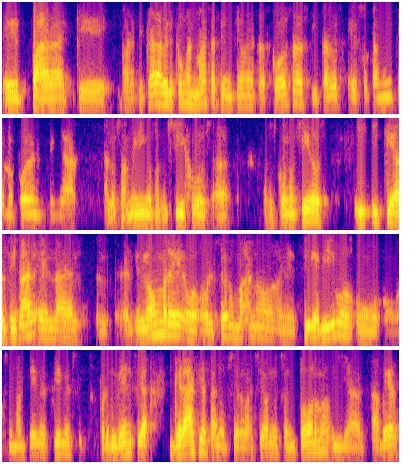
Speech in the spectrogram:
eh, para que para que cada vez le pongan más atención a estas cosas y tal vez eso también se lo puedan enseñar a los amigos a sus hijos a, sus conocidos y, y que al final el, el, el hombre o, el ser humano eh, sigue vivo o, o se mantiene tiene supervivencia gracias a la observación de su entorno y al saber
